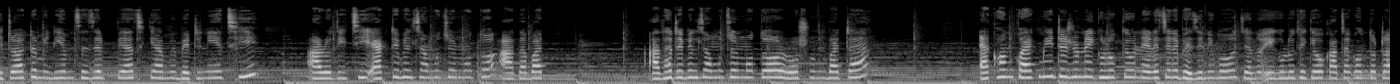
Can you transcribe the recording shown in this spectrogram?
এটাও একটা মিডিয়াম সাইজের পেঁয়াজকে আমি বেটে নিয়েছি। আরও দিচ্ছি এক টেবিল চামচের মতো আদা বাট, আধা টেবিল চামচের মতো রসুন বাটা। এখন কয়েক মিনিটের জন্য এগুলোকেও নেড়ে চেড়ে ভেজে নিব যেন এগুলো থেকেও কাঁচা গন্ধটা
